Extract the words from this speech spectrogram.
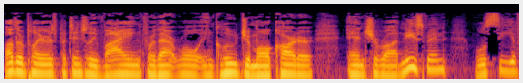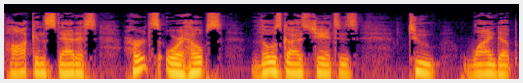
Other players potentially vying for that role include Jamal Carter and Sherrod Neasman. We'll see if Hawkins' status hurts or helps those guys' chances to wind up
